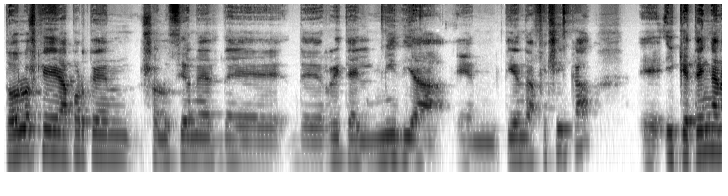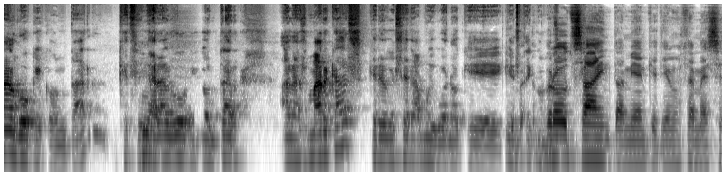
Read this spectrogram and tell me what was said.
todos los que aporten soluciones de, de Retail Media en tienda física eh, y que tengan algo que contar, que tengan algo que contar a las marcas, creo que será muy bueno que, que esté con Broadsign también, que tiene un CMS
